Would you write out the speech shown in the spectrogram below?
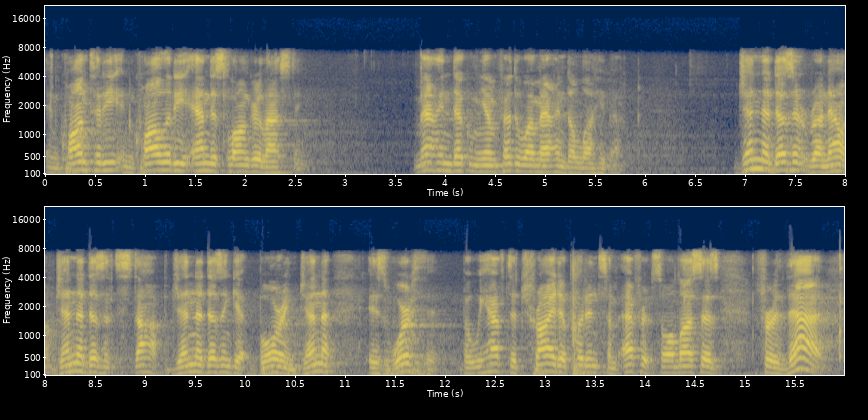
In quantity, in quality, and it's longer lasting. ما عندكم ينفد وما عند الله باق. Jannah doesn't run out. Jannah doesn't stop. Jannah doesn't get boring. Jannah is worth it. But we have to try to put in some effort. So Allah says, for that,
